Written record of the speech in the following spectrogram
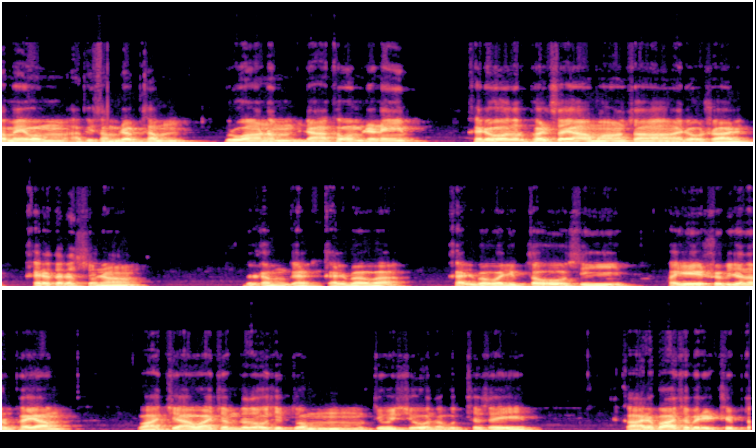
തമേവം അഭിസംരബ്ധം ബ്രുവാണം രാഘവം രണേ ഖരോ നിർഭത്സയാമാസാരോഷാൽ ഖരതരസ്വനാം ദൃഢം ഖൽവവ ഖൽവവലിപ്തോസി ഭയേഷ്വപി ച നിർഭയാം വാച്യാവാചം തദോഹിത്വം മൃത്യുവശ്യോ ന ബുദ്ധസേ. കാലപാശപരിക്ഷിപ്ത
